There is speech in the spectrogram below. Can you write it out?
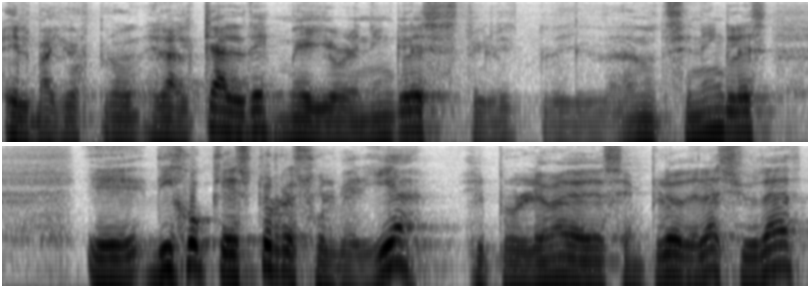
el mayor, perdón, el alcalde, mayor en inglés, estoy la noticia en inglés, eh, dijo que esto resolvería el problema de desempleo de la ciudad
